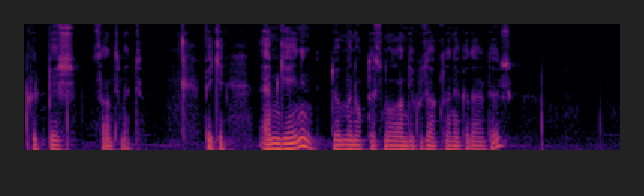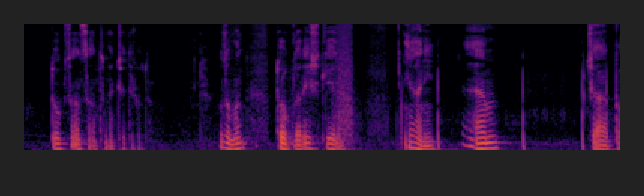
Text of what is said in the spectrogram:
45 santimetre. Peki mg'nin dönme noktasına olan dik uzaklığı ne kadardır? 90 santimetredir o da. O zaman torkları eşitleyelim. Yani m çarpı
